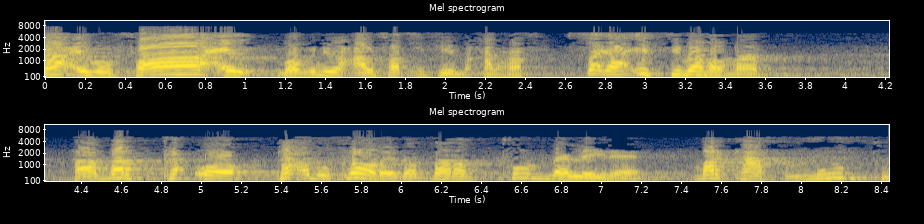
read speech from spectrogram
naa'ibu faacil mabniyu cala alfatxi fi maxal rafc. Isagaa isimaba maanta. Marka oo ta'du ka horayda darabtun baa la yidhaha markaas nuuntu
